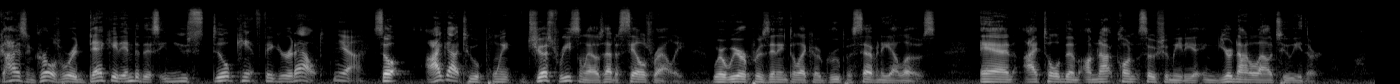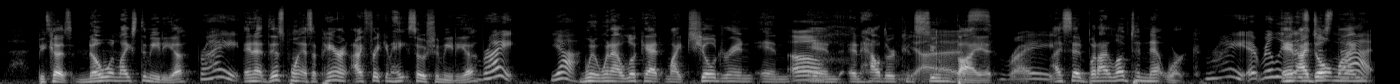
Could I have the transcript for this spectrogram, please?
guys and girls, we're a decade into this and you still can't figure it out. Yeah. So I got to a point just recently, I was at a sales rally where we were presenting to like a group of 70 LOs. And I told them, I'm not calling it social media and you're not allowed to either. Because no one likes the media. Right. And at this point, as a parent, I freaking hate social media. Right. Yeah. When, when I look at my children and, Oh, and, and how they're consumed by it, Right. I said, but I love to network right. It really and is I don't mind that.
